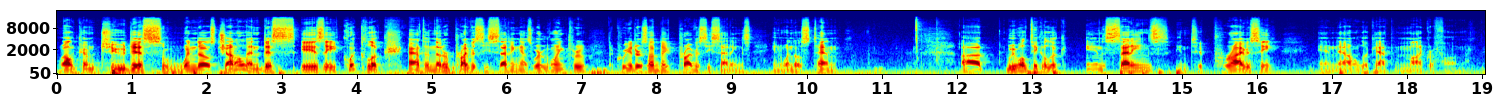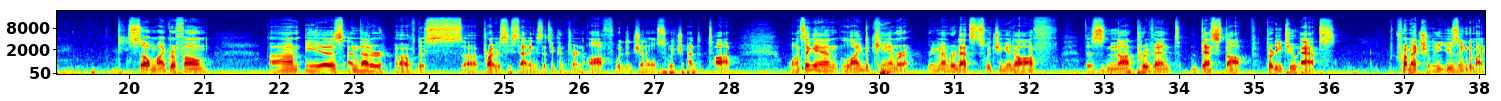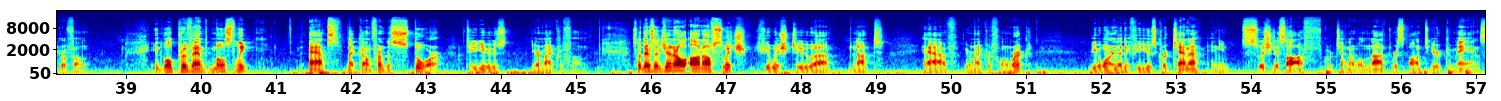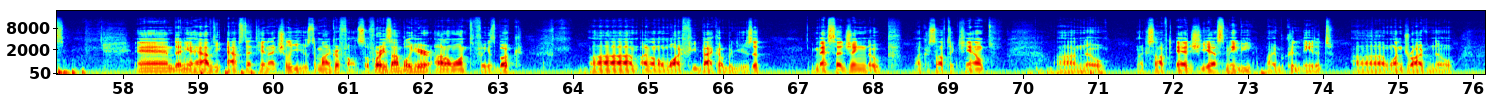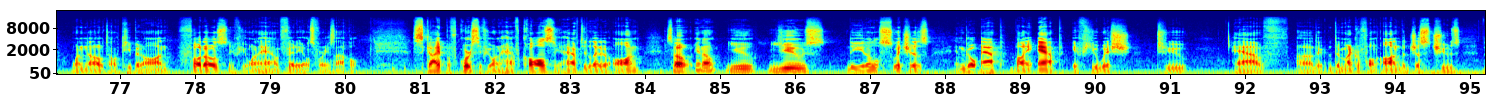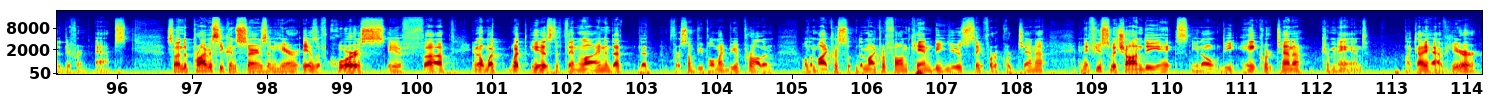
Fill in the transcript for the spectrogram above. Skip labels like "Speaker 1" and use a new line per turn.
Welcome to this Windows channel and this is a quick look at another privacy setting as we're going through the Creators Update privacy settings in Windows 10. Uh, we will take a look in the settings, into privacy, and now look at microphone. So microphone um, is another of the uh, privacy settings that you can turn off with the general switch at the top. Once again, like the camera, remember that switching it off does not prevent desktop 32 apps from actually using the microphone. It will prevent mostly apps that come from the store to use your microphone. So there's a general on-off switch if you wish to uh, not have your microphone work. Be warned that if you use Cortana and you switch this off, Cortana will not respond to your commands and then you have the apps that can actually use the microphone. So for example here, I don't want Facebook. Um, I don't know why feedback I would use it. Messaging, nope. Microsoft account, uh, no. Microsoft Edge, yes, maybe. I could need it. Uh, OneDrive, no. OneNote, I'll keep it on. Photos, if you want to have videos, for example. Skype, of course, if you want to have calls, you have to let it on. So, you know, you use the little switches and go app by app if you wish to have uh, the, the microphone on but just choose the different apps. So in the privacy concerns in here is of course if uh, you know what what is the thin line and that that for some people might be a problem. Well the micro the microphone can be used say for a Cortana and if you switch on the you know the Hey Cortana command like I have here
